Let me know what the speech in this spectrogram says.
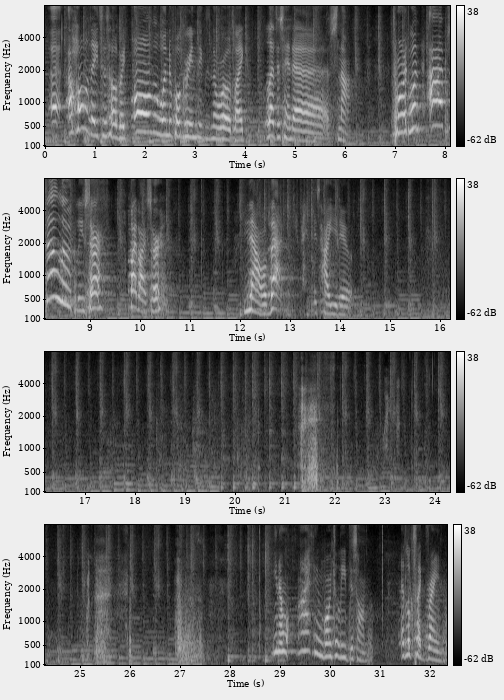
a, a holiday to celebrate all the wonderful green things in the world, like lettuce and snot. Tomorrow at one? Absolutely, sir. Bye bye, sir. Now that is how you do I'm going to leave this on. It looks like rain.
